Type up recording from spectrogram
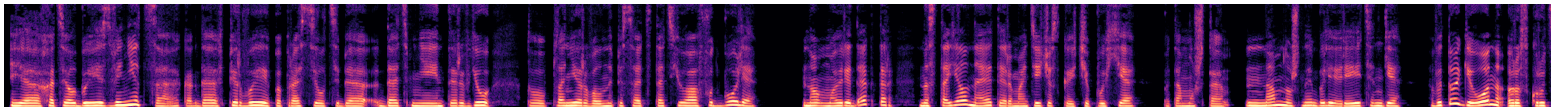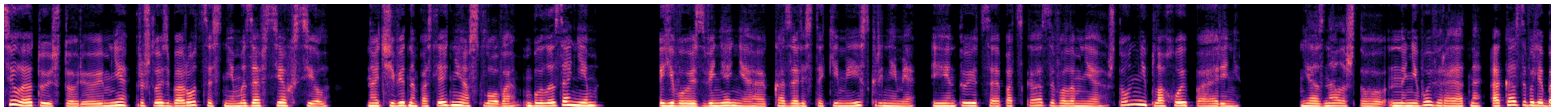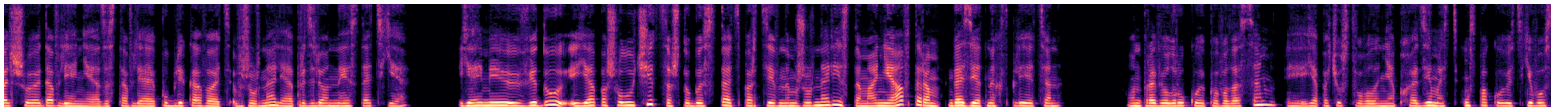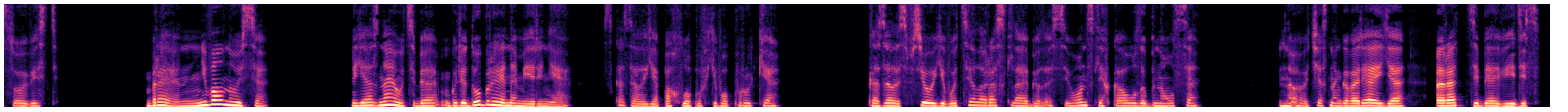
«Я хотел бы извиниться, когда впервые попросил тебя дать мне интервью, то планировал написать статью о футболе, но мой редактор настоял на этой романтической чепухе, потому что нам нужны были рейтинги. В итоге он раскрутил эту историю, и мне пришлось бороться с ним изо всех сил. Очевидно, последнее слово было за ним. Его извинения казались такими искренними, и интуиция подсказывала мне, что он неплохой парень. Я знала, что на него, вероятно, оказывали большое давление, заставляя публиковать в журнале определенные статьи. Я имею в виду, я пошел учиться, чтобы стать спортивным журналистом, а не автором газетных сплетен. Он провел рукой по волосам, и я почувствовала необходимость успокоить его совесть. «Брайан, не волнуйся. «Я знаю, у тебя были добрые намерения», — сказала я, похлопав его по руке. Казалось, все его тело расслабилось, и он слегка улыбнулся. «Но, честно говоря, я рад тебя видеть.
